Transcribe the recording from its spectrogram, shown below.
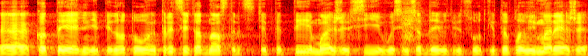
Е, Котельні підготовлені 31 з 35, майже всі 89%. Теплові мережі е,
